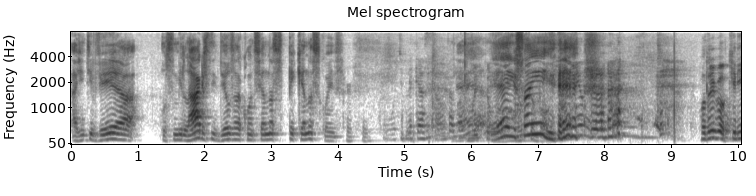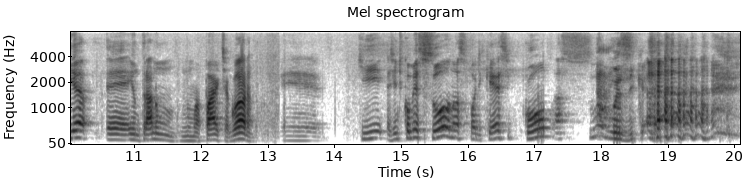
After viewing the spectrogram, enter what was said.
a gente vê a- os milagres de Deus acontecendo nas pequenas coisas. Perfeito. Multiplicação, tá. É, é isso aí. Rodrigo, eu queria é, entrar num- numa parte agora é, que a gente começou o nosso podcast com a sua música.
